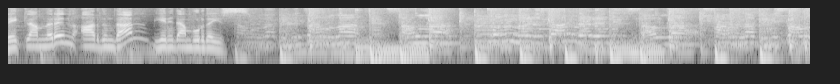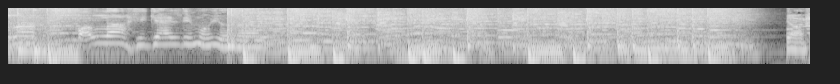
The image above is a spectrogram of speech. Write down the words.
Reklamların ardından yeniden buradayız. Salla salla Bunları Vallahi geldim oyuna Yavaş.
